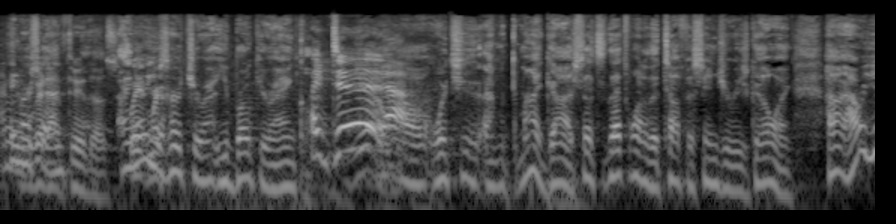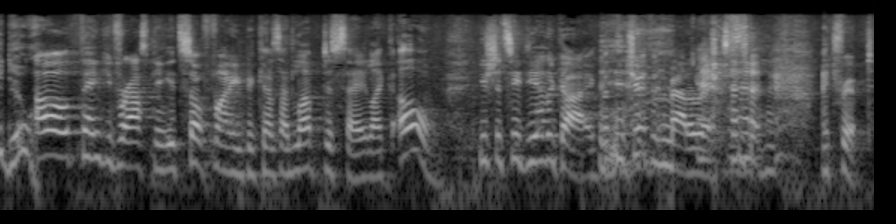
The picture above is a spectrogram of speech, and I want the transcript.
I mean, we're going to have three of those. I know you hurt your, you broke your ankle. I did. Uh, which is, I mean, my gosh, that's that's one of the toughest injuries going. How, how are you doing? Oh, thank you for asking. It's so funny because I'd love to say, like, oh, you should see the other guy. But the truth of the matter is, I tripped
